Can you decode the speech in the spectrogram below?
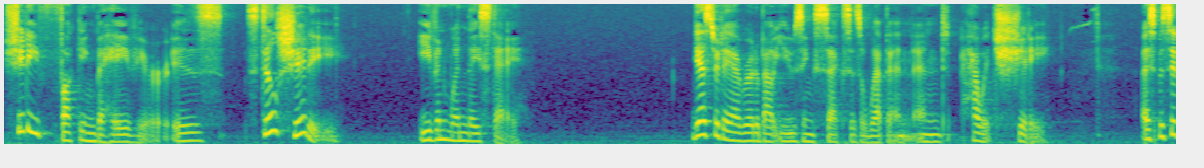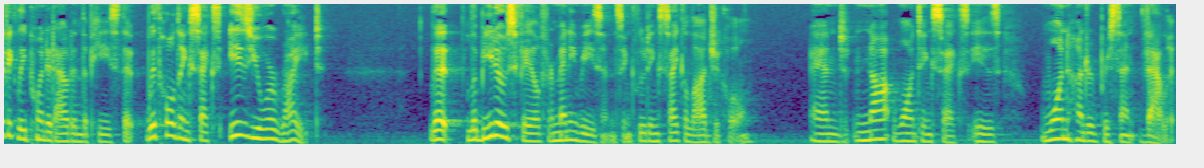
Shitty fucking behavior is still shitty, even when they stay. Yesterday, I wrote about using sex as a weapon and how it's shitty. I specifically pointed out in the piece that withholding sex is your right, that libidos fail for many reasons, including psychological, and not wanting sex is 100% valid.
